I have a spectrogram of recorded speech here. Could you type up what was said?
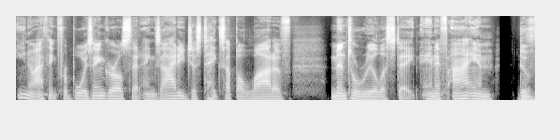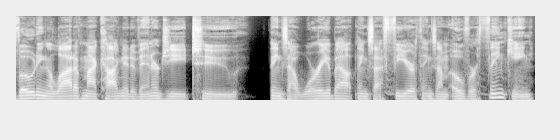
you know, I think for boys and girls that anxiety just takes up a lot of mental real estate. And if I am devoting a lot of my cognitive energy to things I worry about, things I fear, things I'm overthinking,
